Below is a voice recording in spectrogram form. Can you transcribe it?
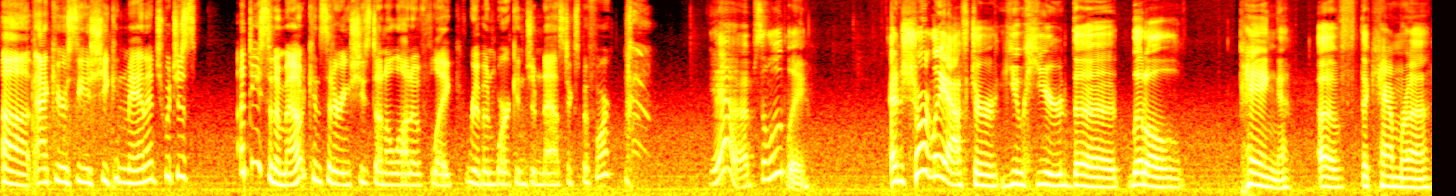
uh, accuracy as she can manage, which is a decent amount considering she's done a lot of like ribbon work and gymnastics before. Yeah, absolutely. And shortly after, you hear the little ping of the camera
